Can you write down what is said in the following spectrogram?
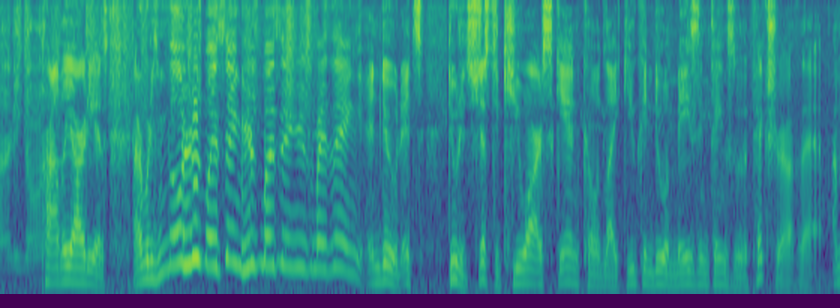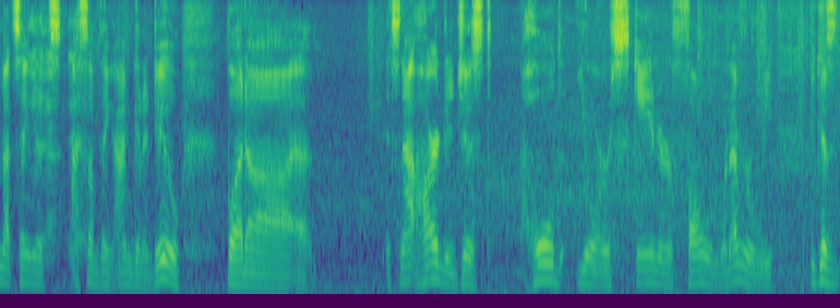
already going. Probably already is. Everybody's, "Oh, here's my thing, here's my thing, here's my thing," and dude, it's dude, it's just a QR scan code. Like you can do amazing things with a picture of that. I'm not saying that's yeah. something I'm gonna do, but uh, it's not hard to just hold your scanner phone whatever we because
